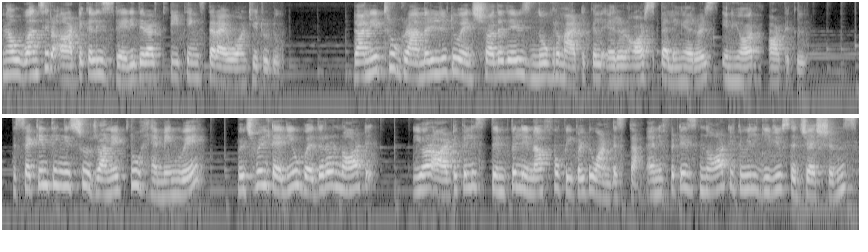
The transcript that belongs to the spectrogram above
Now, once your article is ready, there are three things that I want you to do. Run it through Grammarly to ensure that there is no grammatical error or spelling errors in your article. The second thing is to run it through Hemingway, which will tell you whether or not your article is simple enough for people to understand. And if it is not, it will give you suggestions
